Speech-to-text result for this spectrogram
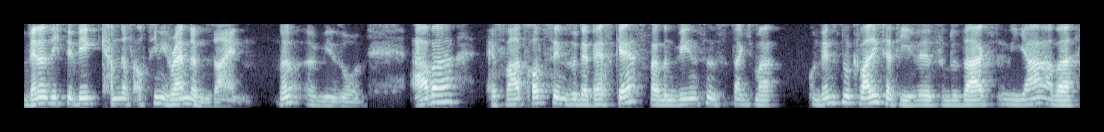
wenn er sich bewegt, kann das auch ziemlich random sein. Ne? Irgendwie so. Aber es war trotzdem so der Best Guess, weil man wenigstens, sag ich mal, und wenn es nur qualitativ ist und du sagst irgendwie ja, aber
